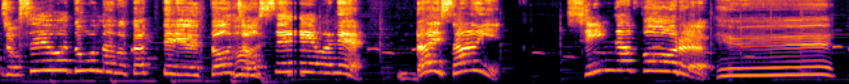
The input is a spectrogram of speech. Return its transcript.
あ女性はどうなのかっていうと、はい女性はね、第3位。シンガポール。へえ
